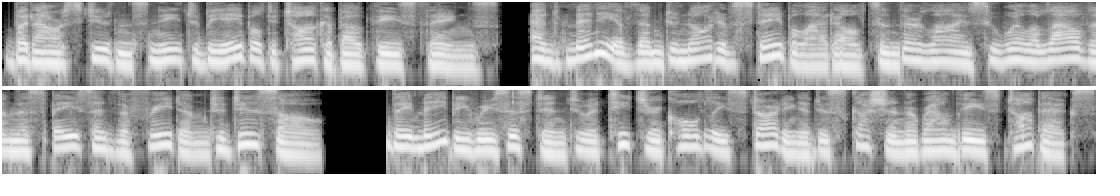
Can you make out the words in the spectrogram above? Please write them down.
but our students need to be able to talk about these things, and many of them do not have stable adults in their lives who will allow them the space and the freedom to do so. They may be resistant to a teacher coldly starting a discussion around these topics,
